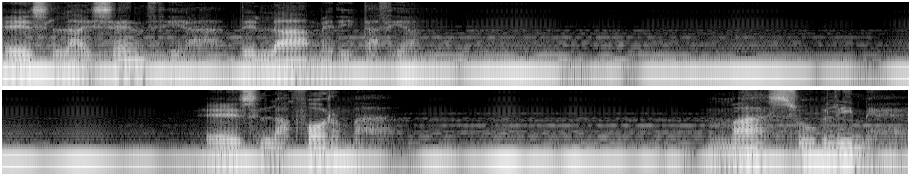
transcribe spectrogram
es la esencia de la meditación. Es la forma más sublime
